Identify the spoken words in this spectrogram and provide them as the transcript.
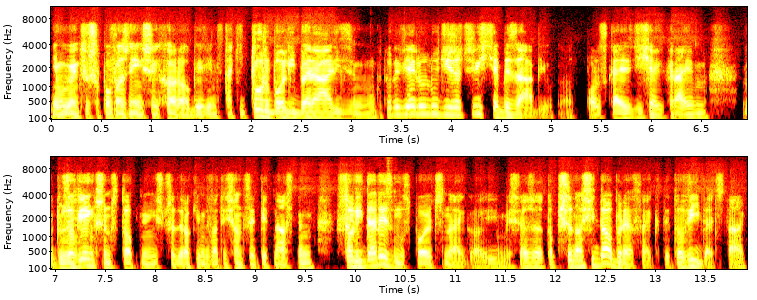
nie mówiąc już o poważniejszej chorobie, więc taki turboliberalizm, który wielu ludzi rzeczywiście by zabił. No, Polska jest dzisiaj krajem w dużo większym stopniu niż przed rokiem 2015 solidaryzmu społecznego i myślę, że to przynosi dobre efekty, to widać, tak?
